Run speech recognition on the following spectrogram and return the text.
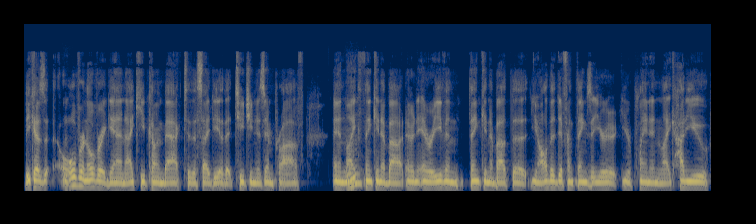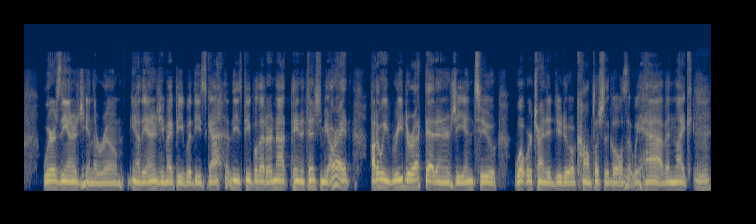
because Mm-hmm. over and over again, I keep coming back to this idea that teaching is improv and like Mm-hmm. thinking about or, or even thinking about the you know all the different things that you're you're playing in like how do you where's the energy in the room you know the energy might be with these guys these people that are not paying attention to me all right how do we redirect that energy into what we're trying to do to accomplish the goals that we have and like Mhm.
